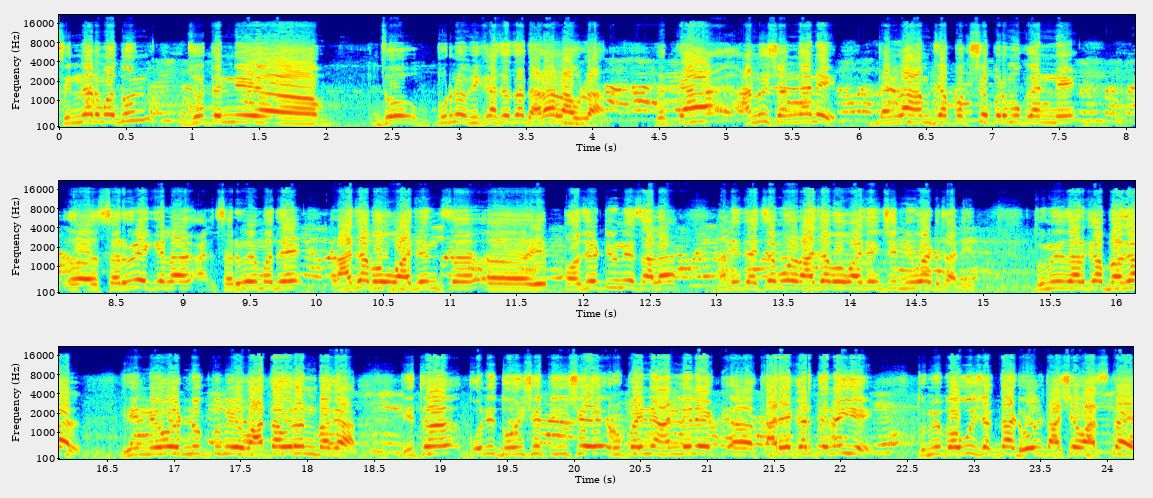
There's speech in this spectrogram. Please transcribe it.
सिन्नरमधून जो त्यांनी जो पूर्ण विकासाचा धडा लावला तर त्या अनुषंगाने त्यांना आमच्या पक्षप्रमुखांनी सर्वे केला सर्वेमध्ये राजाभाऊ वाजेंचं पॉझिटिव्हनेस आला आणि त्याच्यामुळे राजाभाऊ वाजेंची निवड झाली. तुम्ही जर का बघाल ही निवडणूक तुम्ही वातावरण बघा. इथं कोणी दोनशे तीनशे रुपयांनी आणलेले कार्यकर्ते नाहीये. तुम्ही बघू शकता ढोल ताशे वाजताय.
